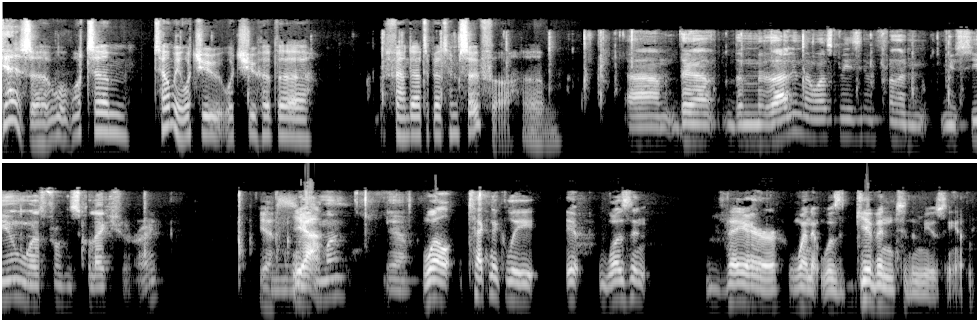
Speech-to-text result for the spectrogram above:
Yes. Uh, what? Um. Tell me what you what you have uh, found out about him so far. Um. Um, the the medallion that was missing from the museum was from his collection, right? Yes. Yeah. Yeah. Well, technically, it wasn't there when it was given to the museum.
